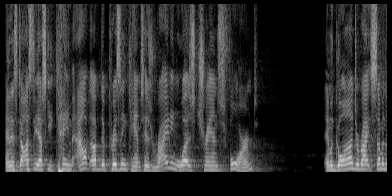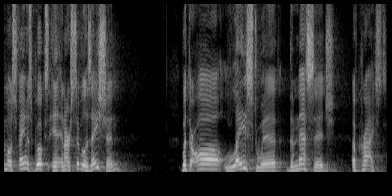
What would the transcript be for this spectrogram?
And as Dostoevsky came out of the prison camps, his writing was transformed and would go on to write some of the most famous books in, our civilization, but they're all laced with the message of Christ.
